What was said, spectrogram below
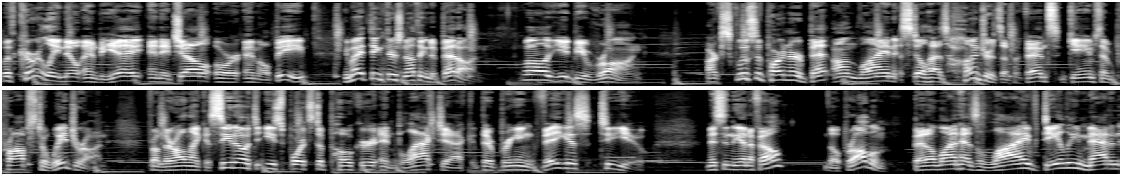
With currently no NBA, NHL, or MLB, you might think there's nothing to bet on. Well, you'd be wrong. Our exclusive partner Bet Online still has hundreds of events, games, and props to wager on. From their online casino to esports to poker and blackjack, they're bringing Vegas to you. Missing the NFL? No problem. BetOnline has live daily Madden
